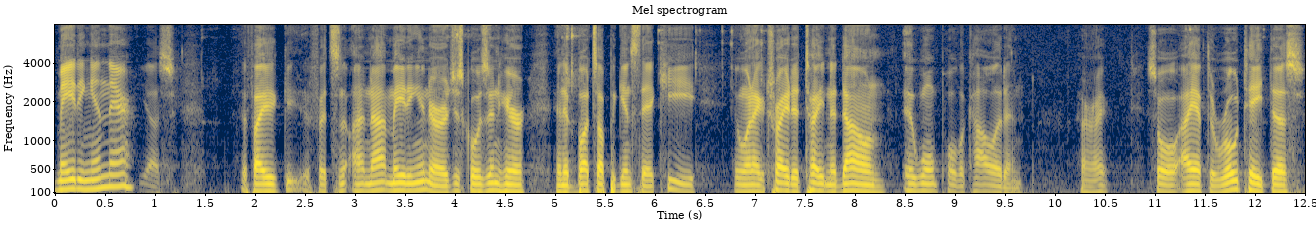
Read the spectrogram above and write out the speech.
mating in there? Yes. If I if it's not mating in there, it just goes in here and it butts up against that key, and when I try to tighten it down, it won't pull the collet in. All right. So I have to rotate this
